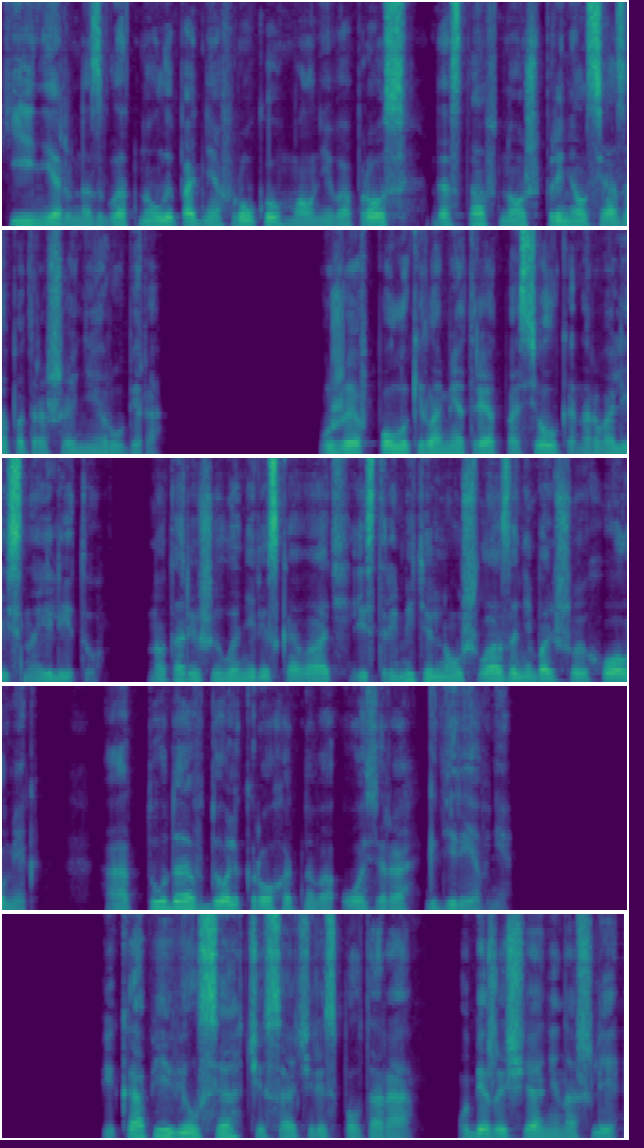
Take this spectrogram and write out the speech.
Ки нервно сглотнул и, подняв руку, мол, не вопрос, достав нож, принялся за потрошение Рубера. Уже в полукилометре от поселка нарвались на элиту, но та решила не рисковать и стремительно ушла за небольшой холмик, а оттуда вдоль крохотного озера к деревне. Пикап явился часа через полтора. Убежище они нашли.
